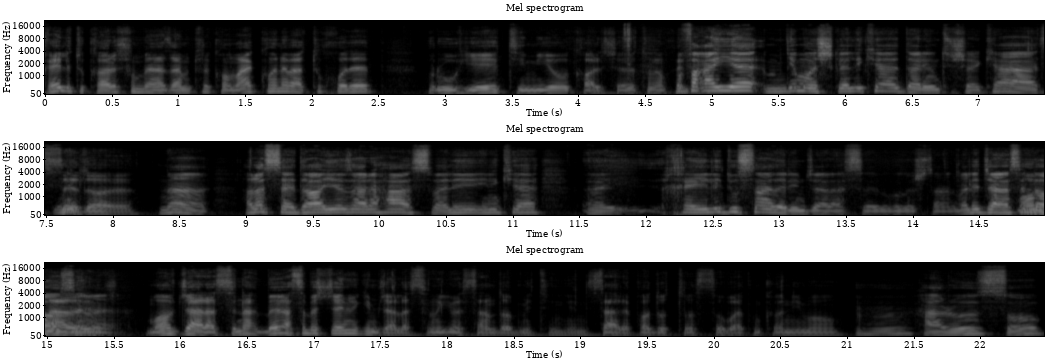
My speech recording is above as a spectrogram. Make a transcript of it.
خیلی تو کارشون به نظر می‌تونه کمک کنه و تو خودت روحیه تیمی و کالچرتون هم خیلی فقط یه, یه مشکلی که داریم تو شرکت صداه. نه. حالا صدا یه ذره هست ولی اینی که خیلی دوست نداریم جلسه گذاشتن ولی جلسه ما لازمه. ما جلسه نه به اصلا بهش میگیم جلسه میگیم استنداپ میتینگ یعنی سر پا دو تا صحبت می‌کنیم و هر روز صبح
